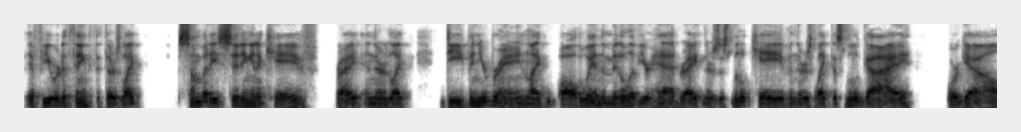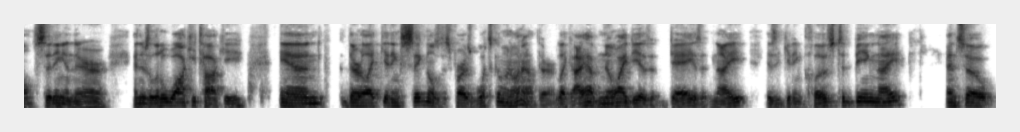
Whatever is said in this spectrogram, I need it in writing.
if you were to think that there's like somebody sitting in a cave right and they're like deep in your brain, like all the way in the middle of your head, right? And there's this little cave, and there's like this little guy or gal sitting in there, and there's a little walkie talkie, and they're like getting signals as far as what's going on out there. Like, I have no idea. Is it day? Is it night? Is it getting close to being night? And so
